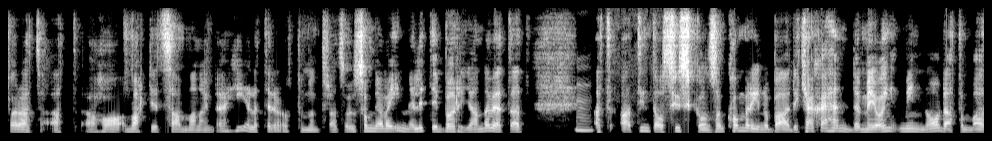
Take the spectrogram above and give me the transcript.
för att, att ha varit i ett sammanhang där jag hela tiden uppmuntrats. Och som jag var inne lite i början, där vet att, Mm. att, att inte ha syskon som kommer in och bara, det kanske hände, men jag har inget minne av det, att de bara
